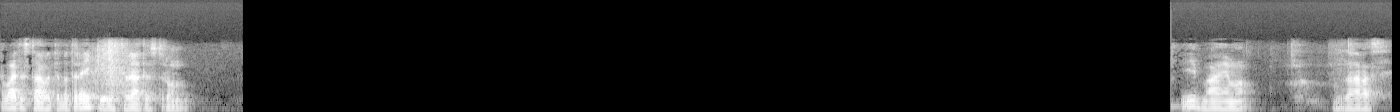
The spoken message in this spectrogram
Давайте ставити батарейки і виставляти струм. І маємо зараз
